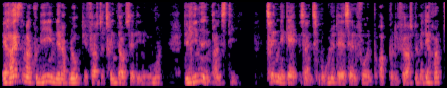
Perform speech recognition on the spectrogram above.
Jeg rejste mig og kunne lige netop nå de første trin, der var sat ind i muren. Det lignede en brændstige. Trinene gav sig en smule, da jeg satte foden op på det første, men det holdt.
